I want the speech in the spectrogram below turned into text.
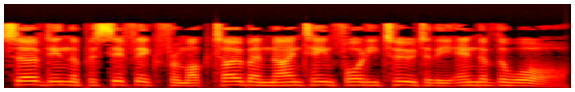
served in the Pacific from October 1942 to the end of the war.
